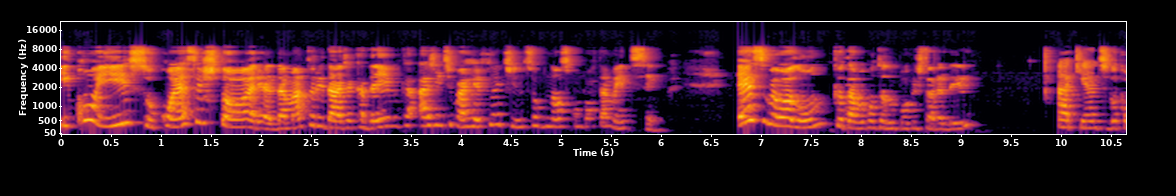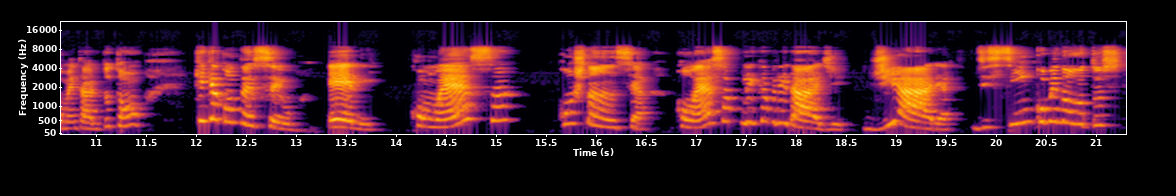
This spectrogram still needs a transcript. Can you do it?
E com isso, com essa história da maturidade acadêmica, a gente vai refletindo sobre o nosso comportamento sempre. Esse meu aluno, que eu estava contando um pouco a história dele, aqui antes do comentário do Tom, o que, que aconteceu? Ele, com essa constância, com essa aplicabilidade diária de 5 minutos,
